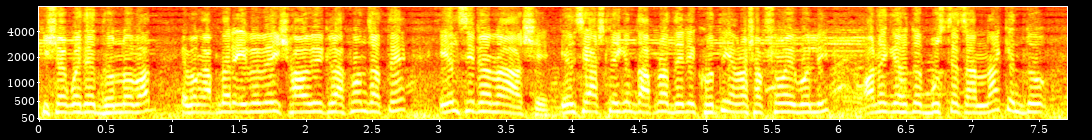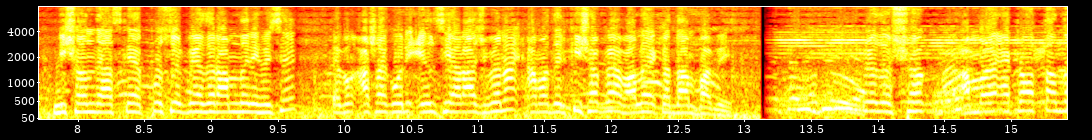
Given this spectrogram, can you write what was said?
কৃষক ভাইদের ধন্যবাদ। এবং আপনারা এইভাবেই স্বাভাবিক রাখুন যাতে এলসিটা না আসে। এলসি আসলে কিন্তু আপনাদেরই ক্ষতি, আমরা সবসময় বলি। অনেকে হয়তো বুঝতে চান না, কিন্তু নিঃসন্দেহে আজকে প্রচুর পেঁয়াজের আমদানি হয়েছে এবং আশা করি এলসি আর আসবে না। আমাদের কৃষকরা ভালো একটা দাম পাবে। প্রিয় দর্শক, আমরা একটা অত্যন্ত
